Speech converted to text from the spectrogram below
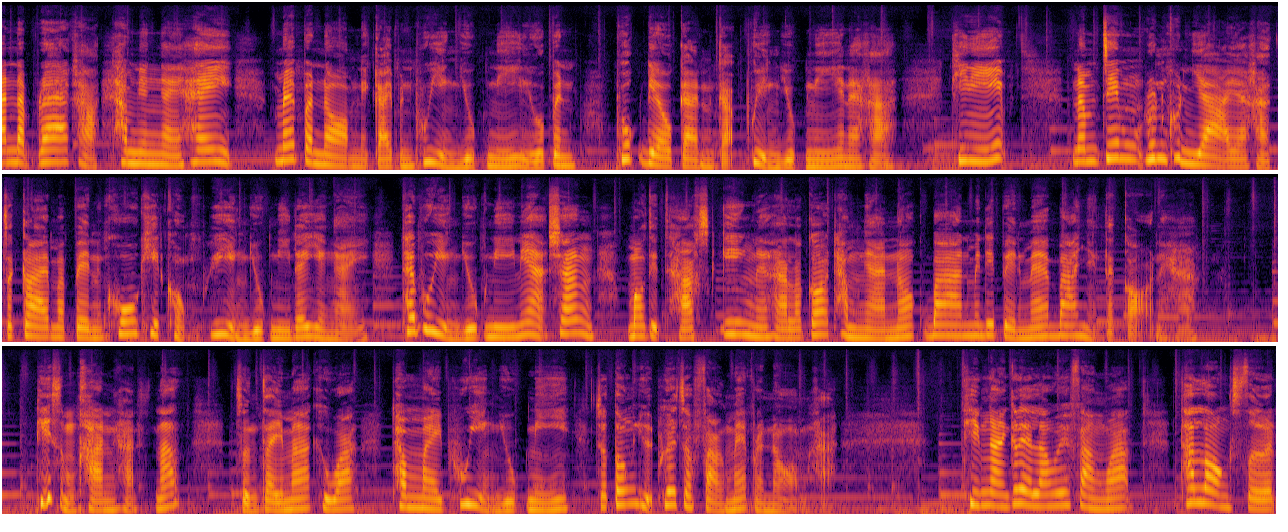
อันดับแรกค่ะทำยังไงให้แม่ประนอมเนี่ยกลายเป็นผู้หญิงยุคนี้ หรือว่าเป็นพวกเดียวกันกับผู้หญิงยุคนี้นะคะ ทีนี้น้ำจิ้มรุ่นคุณยายอะค่ะ จะกลายมาเป็นคู่คิดของผู้หญิงยุคนี้ได้ยังไง ถ้าผู้หญิงยุคนี้เนี่ยช่าง multitasking นะคะแล้วก็ทำงานนอกบ้านไม่ได้เป็นแม่บ้านอย่างแต่ก่อนนะคะ ที่สำคัญค่ะน่าสนใจมากคือว่าทำไมผู้หญิงยุคนี้จะต้องหยุดเพื่อจะฟังแม่ประนอมค่ะ ทีมงานก็เลยเล่าให้ฟังว่า ถ้าลองเซิร์ช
